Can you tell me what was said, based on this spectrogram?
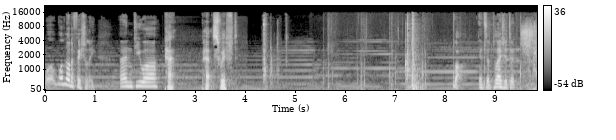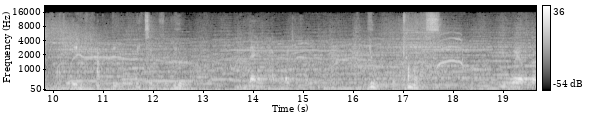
well, well not officially. And you are. Pat. Pat Swift. Well, it's a pleasure to. We have been waiting for you. They have been waiting for you. You will come with us. You will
